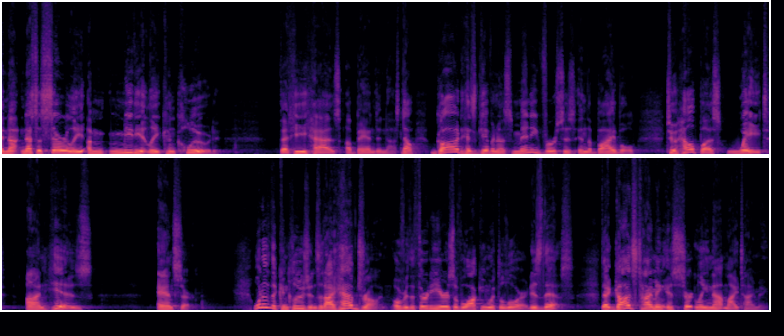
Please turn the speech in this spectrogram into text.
and not necessarily immediately conclude that he has abandoned us. Now, God has given us many verses in the Bible to help us wait on his answer. One of the conclusions that I have drawn over the 30 years of walking with the Lord is this that God's timing is certainly not my timing.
